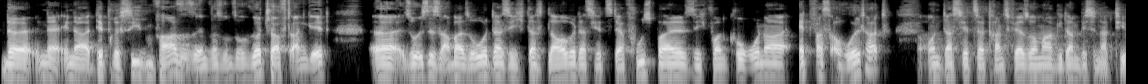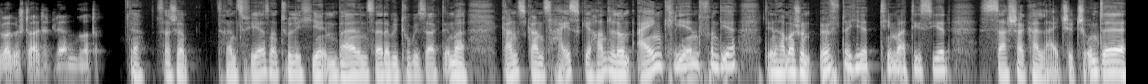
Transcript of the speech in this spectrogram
in, einer, in einer depressiven Phase sind, was unsere Wirtschaft angeht, äh, so ist es aber so, dass ich das glaube, dass jetzt der Fußball sich von Corona etwas erholt hat und dass jetzt der Transfersommer wieder ein bisschen aktiver gestaltet werden wird. Ja, Sascha, Transfer ist natürlich hier im Bayern Insider, wie Tobi sagt, immer ganz, ganz heiß gehandelt. Und ein Klient von dir, den haben wir schon öfter hier thematisiert, Sascha Kalajdzic. Und äh,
